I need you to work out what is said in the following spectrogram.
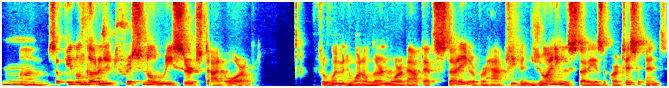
Mm. Um, so people can go to nutritionalresearch.org for women who want to learn more about that study or perhaps even joining the study as a participant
